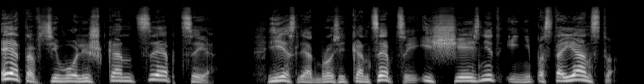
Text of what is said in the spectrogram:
Это всего лишь концепция. Если отбросить концепции, исчезнет и непостоянство.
